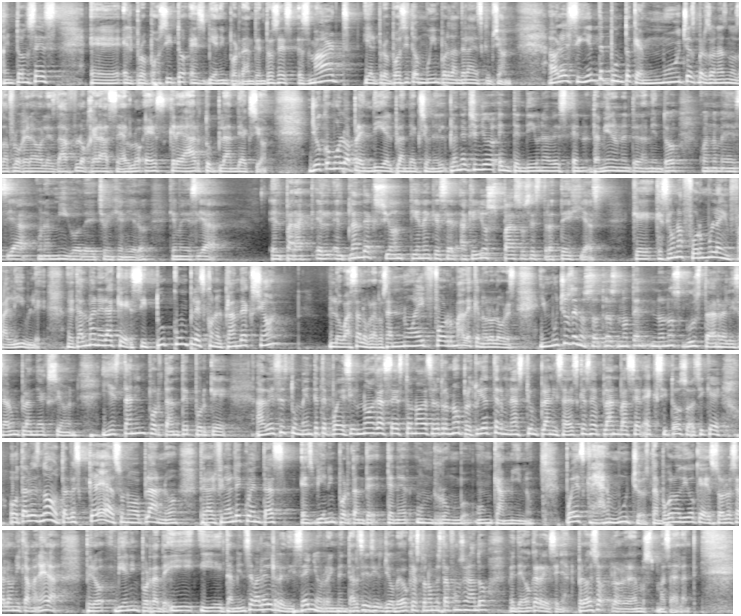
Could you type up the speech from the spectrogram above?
Entonces, eh, el propósito es bien importante. Entonces, SMART y el propósito muy importante en la descripción. Ahora, el siguiente punto que muchas personas nos da flojera o les da flojera hacerlo es crear tu plan de acción. Yo cómo lo aprendí el plan de acción. El plan de acción yo entendí una vez también en un entrenamiento cuando me decía un amigo, de hecho ingeniero, que me decía, el, para, el plan de acción tiene que ser aquellos pasos, estrategias, que, sea una fórmula infalible, de tal manera que si tú cumples con el plan de acción, lo vas a lograr. O sea, no hay forma de que no lo logres. Y muchos de nosotros no, no nos gusta realizar un plan de acción. Y es tan importante porque a veces tu mente te puede decir, no hagas esto, no hagas el otro. No, pero tú ya terminaste un plan y sabes que ese plan va a ser exitoso. Así que, o tal vez no, tal vez creas un nuevo plan, ¿no? Pero al final de cuentas es bien importante tener un rumbo, un camino. Puedes crear muchos. Tampoco no digo que solo sea la única manera, pero bien importante. Y, y también se vale el rediseño, reinventar y decir, yo veo que esto no me está funcionando, me tengo que rediseñar. Pero eso lo veremos más adelante.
